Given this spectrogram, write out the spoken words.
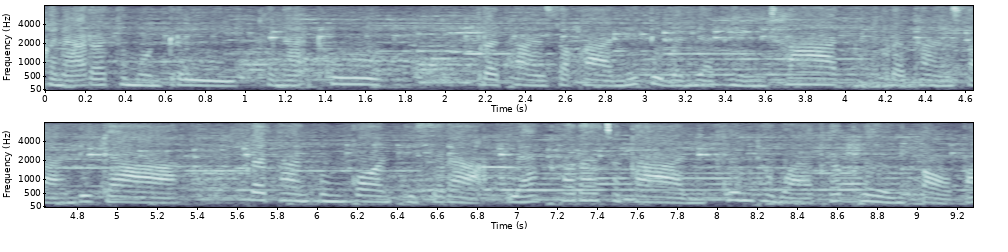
คณะรัฐมนตรี คณะทูต ประธานสภานิติบัญญัติแห่งชาติ ประธานศาลฎีกา ประธานองค์กรอิสระและข้าราชการขึ้นถวายพระเพลิงต่อไป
